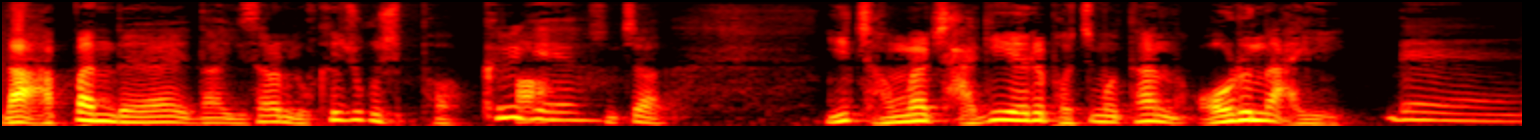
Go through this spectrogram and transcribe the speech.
나 아빠인데 나 이 사람 욕해주고 싶어. 그러게요. 아, 진짜 이 정말 자기 애를 벗지 못한 어른 아이. 네.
